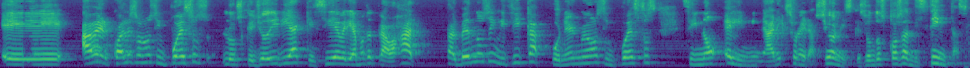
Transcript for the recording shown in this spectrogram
eh, a ver, ¿cuáles son los impuestos los que yo diría que sí deberíamos de trabajar? Tal vez no significa poner nuevos impuestos, sino eliminar exoneraciones, que son dos cosas distintas.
